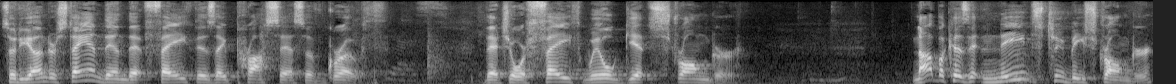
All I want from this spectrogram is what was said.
So, do you understand then that faith is a process of growth? Yes. That your faith will get stronger. Not because it needs to be stronger.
